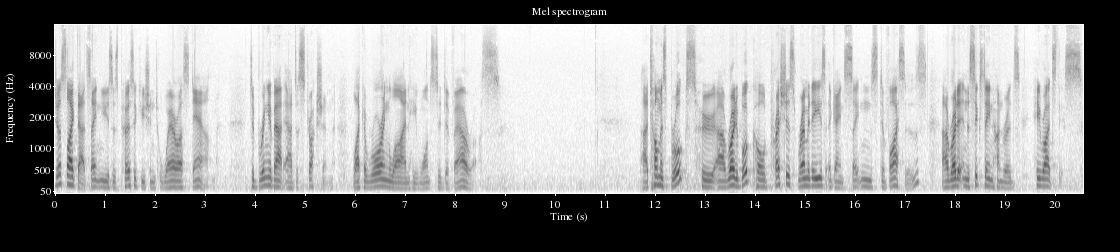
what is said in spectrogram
just like that, Satan uses persecution to wear us down, to bring about our destruction. Like a roaring lion, he wants to devour us. Uh, Thomas Brooks, who uh, wrote a book called Precious Remedies Against Satan's Devices, uh, wrote it in the 1600s. He writes this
